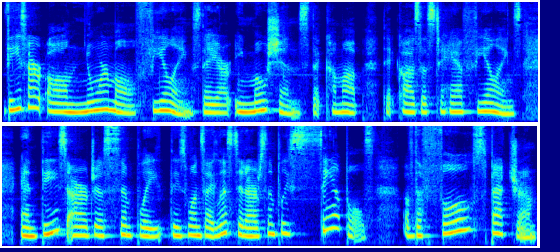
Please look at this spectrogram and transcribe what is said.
These are all normal feelings. They are emotions that come up that cause us to have feelings. And these are just simply, these ones I listed are simply samples of the full spectrum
